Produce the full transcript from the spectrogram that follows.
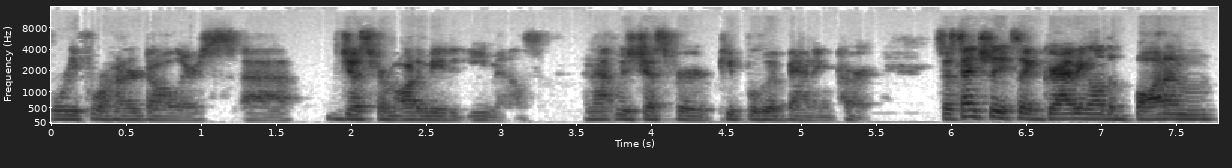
$4,400 uh, just from automated emails, and that was just for people who abandoned cart. So essentially, it's like grabbing all the bottom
